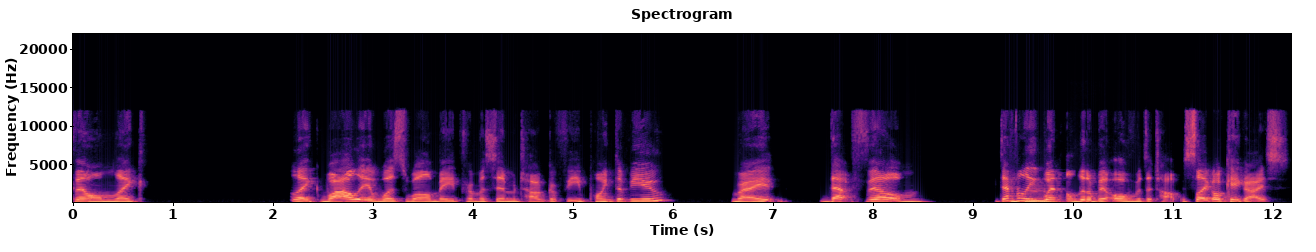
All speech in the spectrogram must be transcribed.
film, like like while it was well made from a cinematography point of view, right? That film definitely Mhm. went a little bit over the top. It's like, okay, guys,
